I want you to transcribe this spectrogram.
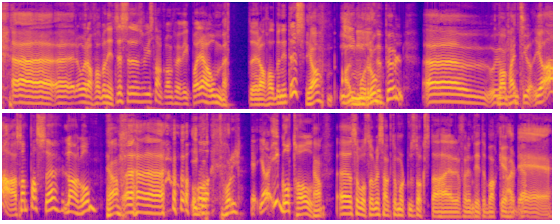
Eh, eh, og Rafael Benitez, eh, vi snakka om før vi gikk på her, jeg har jo møtt Rafael Benitez. Ja, I moro. Liverpool. Uh, Var han feit? Ja, sånn passe. Lagom. Ja, Eh, I godt hold. Ja, i godt hold. Ja. Uh, som også ble sagt om Morten Stokstad her for en tid tilbake. Ja, det-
